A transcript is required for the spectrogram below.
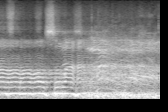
সুবহানাল্লাহ।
